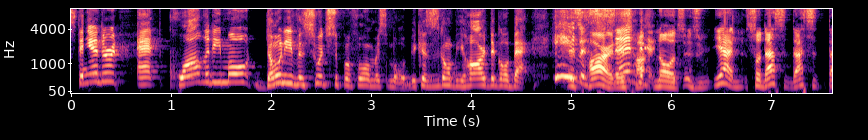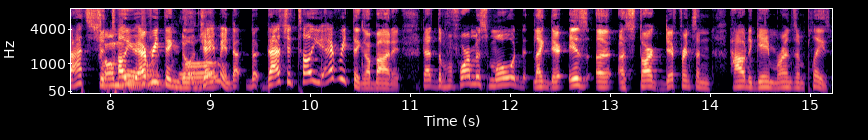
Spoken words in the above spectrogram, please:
standard at quality mode. Don't even switch to performance mode because it's gonna be hard to go back. He it's even hard. Said It's hard. that. No, it's, it's yeah. So that's that's that should Come tell you on, everything, though, dog. Jamin. That, that that should tell you everything about it. That the performance mode, like there is a, a stark difference in how the game runs and plays.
